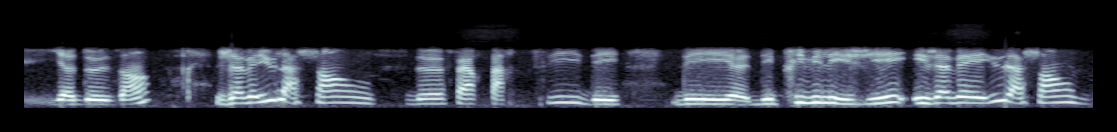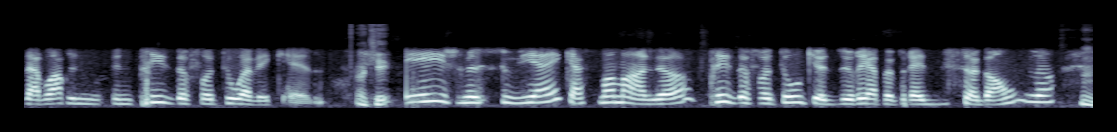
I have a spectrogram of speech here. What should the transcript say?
il y a deux ans, j'avais eu la chance de faire partie des des, euh, des privilégiés et j'avais eu la chance d'avoir une, une, prise de photo avec elle. Et je me souviens qu'à ce moment-là, prise de photo qui a duré à peu près 10 secondes, là, hmm.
